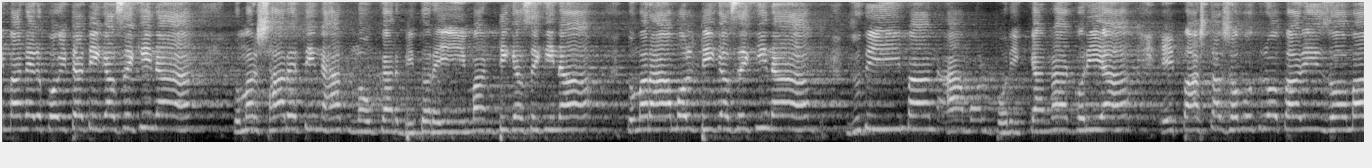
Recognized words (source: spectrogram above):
ইমানের বইটা ঠিক আছে কিনা? তোমার সাড়ে তিন হাত নৌকার ভিতরে ইমান ঠিক আছে কিনা? তোমার আমল ঠিক আছে কিনা? যদি ইমান আমল পরীক্ষা না করিয়া এই পাঁচটা সমুদ্র পারি জমাও,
